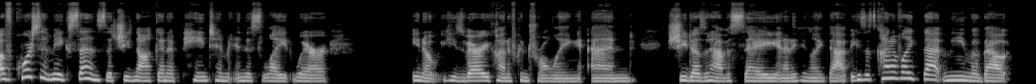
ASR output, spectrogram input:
Of course, it makes sense that she's not going to paint him in this light where you know, he's very kind of controlling and she doesn't have a say in anything like that because it's kind of like that meme about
